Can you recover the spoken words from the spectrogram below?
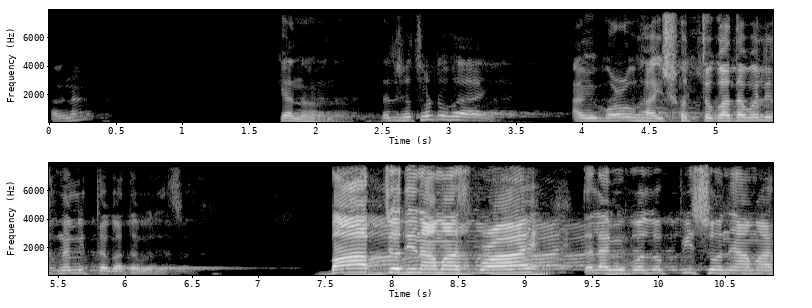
হবে না? কেন হয় না? ছোট ভাই। আমি বড় ভাই, সত্য কথা বলিস না মিথ্যা কথা বলেছি বাপ যদি নামাজ পড়ায়, তাহলে আমি বলব, পিছনে আমার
